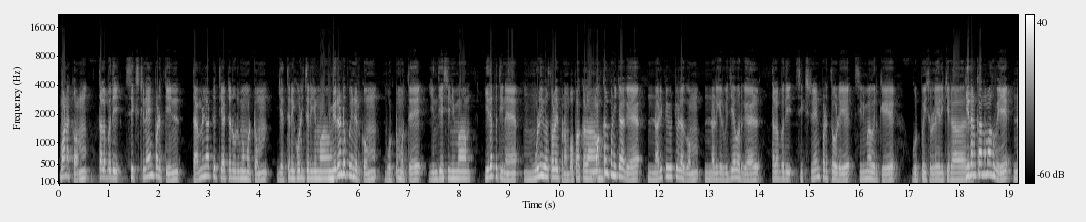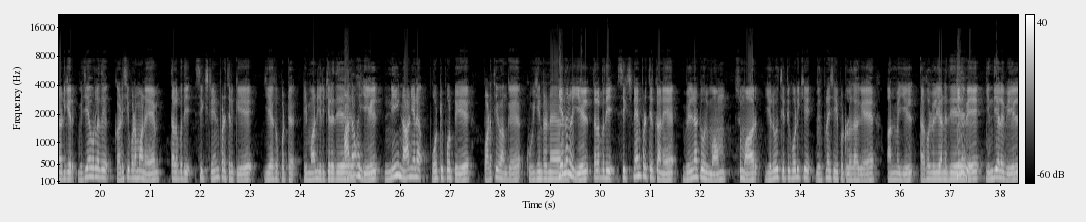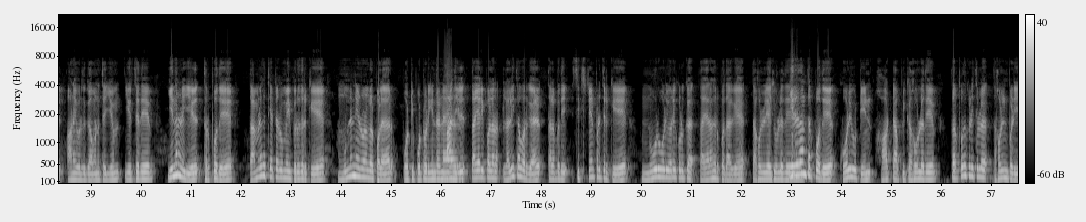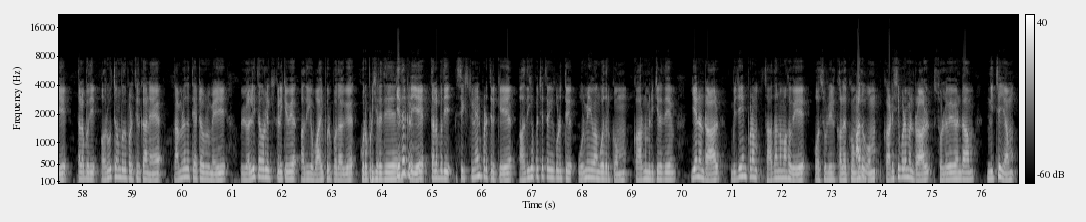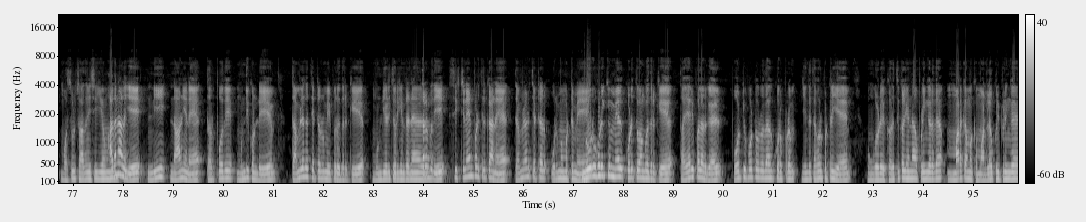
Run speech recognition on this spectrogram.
வணக்கம். தளபதி sixty nine படத்தின் தமிழ்நாட்டு தியேட்டர் உரிமை மட்டும் எத்தனை கோடி தெரியுமா? மிரண்டு போய் நிற்கும் ஒட்டுமொத்த இந்திய சினிமா. இதை பத்தின முழு விவரத்தோட இப்ப நம்ம பார்க்கலாம். மக்கள் பணிக்காக நடிப்பை விட்டு விலகும் நடிகர் விஜய் அவர்கள் தளபதி சிக்ஸ்டி நைன் படத்தோடு சினிமாவிற்கு குட் பை சொல்ல இருக்கிறார். இதன் காரணமாகவே நடிகர் விஜய் அவர்களது கடைசி படமான தளபதி சிக்ஸ்டி நைன் படத்திற்கு ஏகப்பட்ட டிமாண்ட் இருக்கிறது. அந்த வகையில் நீ நான் என போட்டி போட்டு படத்தை வாங்க குவிகின்றன இந்த நிலையில் தளபதி சிக்ஸ் நைன் படத்திற்கான வெளிநாட்டு உரிமம் சுமார் 78 எட்டு கோடிக்கு விற்பனை செய்யப்பட்டுள்ளதாக அண்மையில் தகவல் வெளியானது. இதுவே இந்திய அளவில் அனைவரது கவனத்தையும் ஈர்த்தது. இந்த நிலையில் தற்போது தமிழக தியேட்டர் உரிமை பெறுவதற்கு முன்னணி நிறுவனங்கள் பலர் போட்டி போட்டு வருகின்றனர். அதில் தயாரிப்பாளர் லலித் அவர்கள் தளபதி சிக்ஸ் நைன் படத்திற்கு நூறு கோடி வரை கொடுக்க தயாராக இருப்பதாக தகவல் வெளியாகியுள்ளது. இதுதான் தற்போது கோலிவுட்டின் ஹாட் டாபிக்காக உள்ளது. தற்போது கிடைத்துள்ள தகவலின்படி தளபதி அறுபத்தி ஒன்பது படத்திற்கான தமிழக தியேட்டர் உரிமை லலித் அவர்களுக்கு கிடைக்கவே அதிக வாய்ப்பு இருப்பதாக கூறப்படுகிறது. இதற்கிடையே தளபதி சிக்ஸ்டி நைன் படத்திற்கு அதிகபட்ச தொகை கொடுத்து உரிமையை வாங்குவதற்கும் காரணம் இருக்கிறது. ஏனென்றால் விஜயின் படம் சாதாரணமாகவே வசூலில் கலக்கும். அதுவும் கடைசி படம் என்றால் சொல்லவே வேண்டாம். நிச்சயம் வசூல் சாதனை செய்யும். அதனாலேயே நீ நான் என தற்போதே முந்திக்கொண்டே தமிழக தேட்டர் உரிமை பெறுவதற்கு முண்டியடித்து வருகின்றனர் தளபதி சிக்ஸ்டி நைன் படத்திற்கான தமிழ்நாடு தேட்டர் உரிமை மட்டுமே நூறு கோடிக்கும் மேல் கொடுத்து வாங்குவதற்கு தயாரிப்பாளர்கள் போட்டி போட்டு வருவதாக கூறப்படும் இந்த தகவல் பற்றிய உங்களுடைய கருத்துக்கள் என்ன அப்படிங்கிறத மறக்காம கமாண்ட்ல குறிப்பிடுங்க.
